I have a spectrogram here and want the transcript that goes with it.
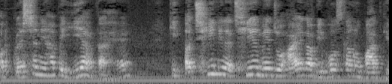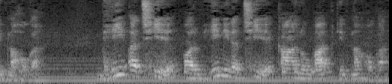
अब क्वेश्चन यहाँ पे ये आता है कि अच्छी निरक्षीय में जो आएगा विभव का अनुपात कितना होगा? भी अच्छी और भी निरक्षीय का अनुपात कितना होगा?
